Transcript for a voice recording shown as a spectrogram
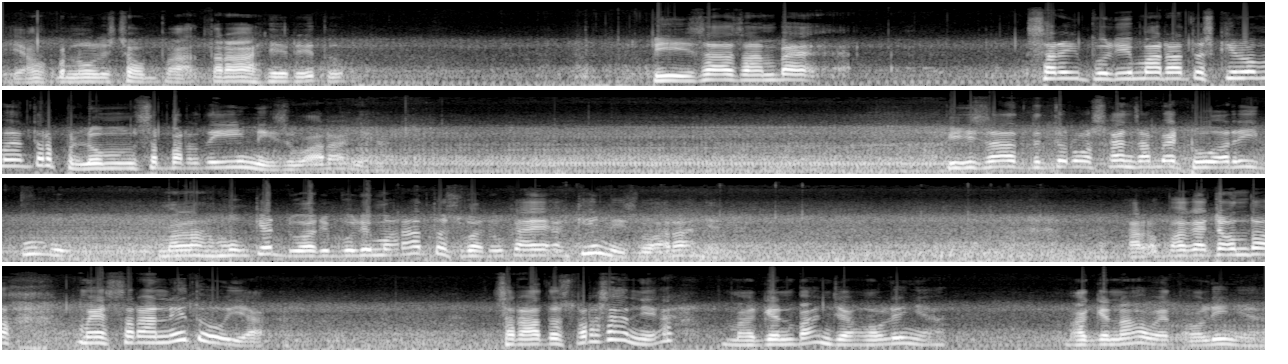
yang penulis coba terakhir itu bisa sampai 1500 km belum seperti ini suaranya. Bisa diteruskan sampai 2000 malah mungkin 2500 baru kayak gini suaranya kalau pakai contoh meseran itu ya 100% ya makin panjang olinya makin awet olinya.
